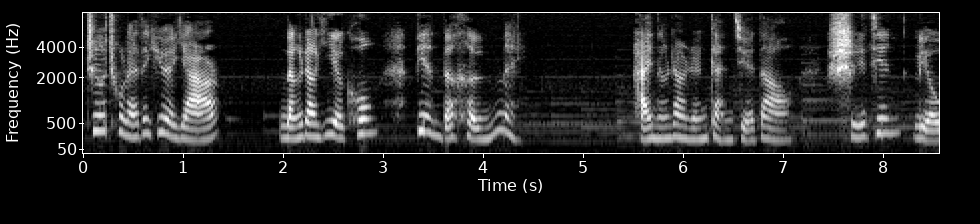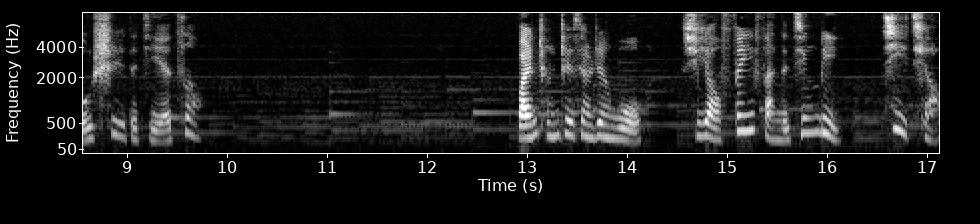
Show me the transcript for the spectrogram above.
遮出来的月牙儿，能让夜空变得很美，还能让人感觉到时间流逝的节奏。完成这项任务需要非凡的精力、技巧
